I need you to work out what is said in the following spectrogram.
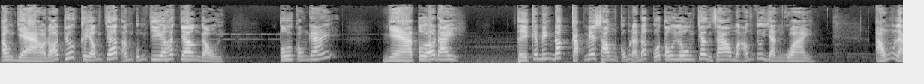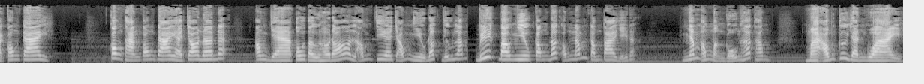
Ông già hồi đó trước khi ông chết ông cũng chia hết trơn rồi. Tôi con gái, nhà tôi ở đây. Thì cái miếng đất cặp mé sông cũng là đất của tôi luôn chứ làm sao mà ông cứ dành hoài. Ổng là con trai. Con thằng con trai à cho nên á ông già tôi từ hồi đó là ông chia cho ông nhiều đất dữ lắm. Biết bao nhiêu công đất ông nắm trong tay vậy đó. Nhắm ông bằng ruộng hết không? Mà ông cứ dành hoài.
